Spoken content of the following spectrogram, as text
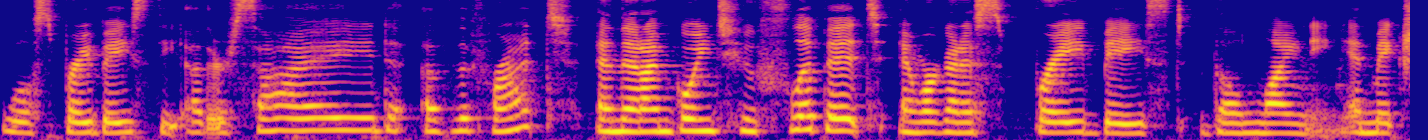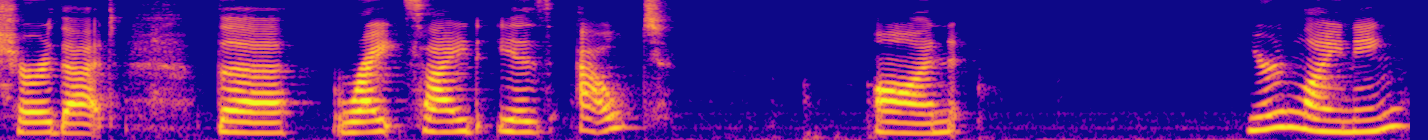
we'll spray base the other side of the front. And then I'm going to flip it and we're going to spray baste the lining and make sure that the right side is out on your lining.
